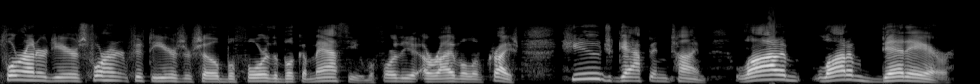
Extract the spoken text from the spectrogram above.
400 years, 450 years or so before the book of Matthew, before the arrival of Christ. Huge gap in time. Lot of lot of dead air.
